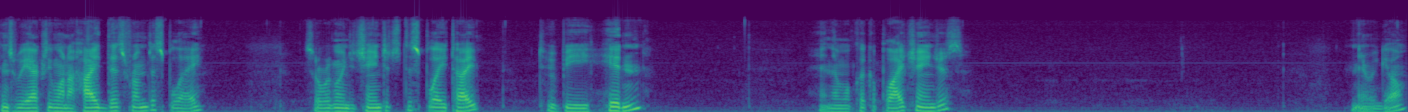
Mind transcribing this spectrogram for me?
since we actually want to hide this from display. So we're going to change its display type to be hidden. And then we'll click apply changes. And there we go.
